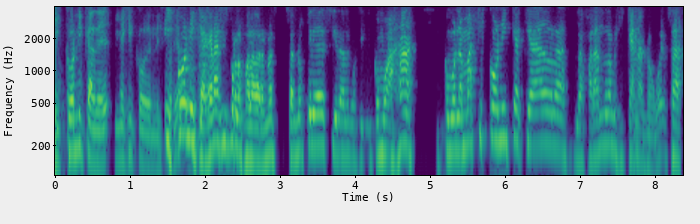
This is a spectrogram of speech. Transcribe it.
Icónica de México de la historia. icónica, gracias por la palabra, ¿no? O sea, no quería decir algo así, como, ajá, como la más icónica que ha dado la, la farándula mexicana, ¿no, güey? O sea,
